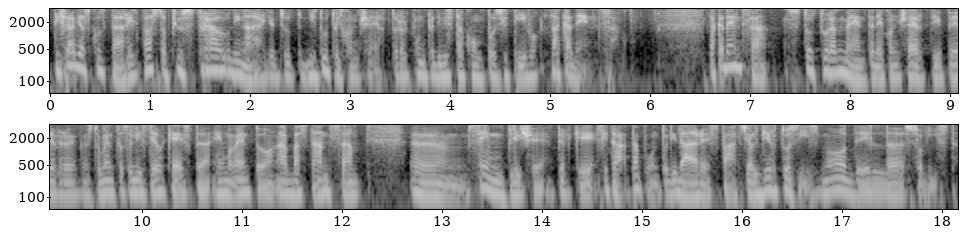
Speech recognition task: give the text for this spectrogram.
di farvi ascoltare il passo più straordinario di tutto, di tutto il concerto dal punto di vista compositivo, la cadenza. La cadenza strutturalmente nei concerti per strumento solista e orchestra è un momento abbastanza eh, semplice perché si tratta appunto di dare spazio al virtuosismo del solista.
